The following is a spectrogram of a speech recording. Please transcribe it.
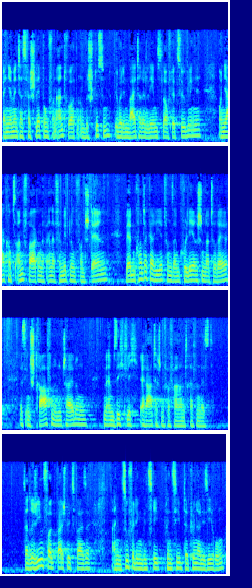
Benjamintas Verschleppung von Antworten und Beschlüssen über den weiteren Lebenslauf der Zöglinge und Jakobs Anfragen nach einer Vermittlung von Stellen werden konterkariert von seinem cholerischen Naturell, das ihn Strafen und Entscheidungen in einem sichtlich erratischen Verfahren treffen lässt. Sein Regime folgt beispielsweise einem zufälligen Prinzip der Penalisierung,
